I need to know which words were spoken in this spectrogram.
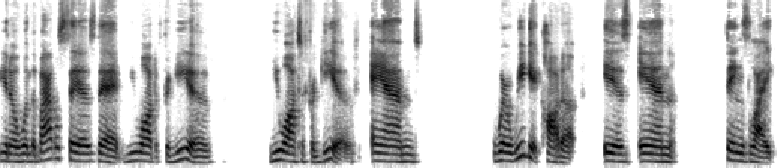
You know, when the Bible says that you ought to forgive, you ought to forgive. And where we get caught up is in things like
